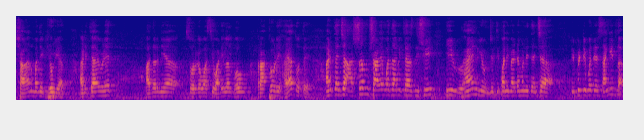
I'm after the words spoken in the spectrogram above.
शाळांमध्ये घेऊयात. आणि त्यावेळेत आदरणीय स्वर्गवासी वाडीलाल भाऊ राठोडे हयात होते. आणि त्यांच्या आश्रम शाळेमध्ये आम्ही त्याच दिवशी ही व्हॅन घेऊन जे दीपाली मॅडमांनी त्यांच्या पीपीटीमध्ये सांगितलं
